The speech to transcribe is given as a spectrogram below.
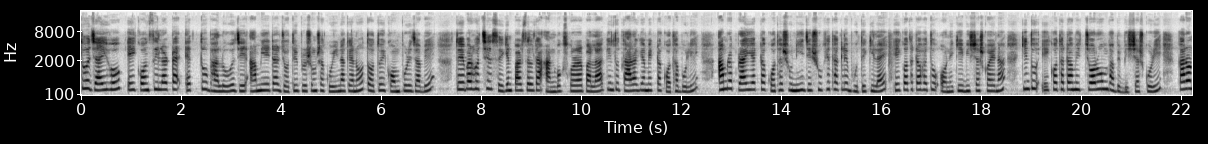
তো যাই হোক, এই কনসিলারটা এত ভালো যে আমি এটার যতই প্রশংসা করি না কেন, ততই কম পড়ে যাবে। তো এবার হচ্ছে সেকেন্ড পার্সেলটা আনবক্স করার পালা। কিন্তু তার আগে আমি একটা কথা বলি। আমরা প্রায় একটা কথা শুনি যে সুখে থাকলে ভূতে কিলায়। এই কথাটা হয়তো অনেকেই বিশ্বাস করে না। কিন্তু এই কথাটা আমি চরমভাবে বিশ্বাস করি। কারণ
